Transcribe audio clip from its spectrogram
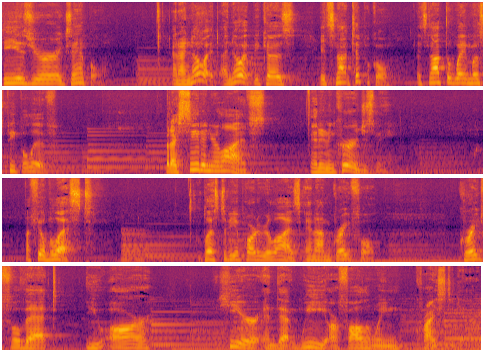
He is your example. And I know it. I know it because it's not typical, it's not the way most people live. But I see it in your lives, and it encourages me. I feel blessed. Blessed to be a part of your lives, and I'm grateful. Grateful that you are here and that we are following Christ together.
